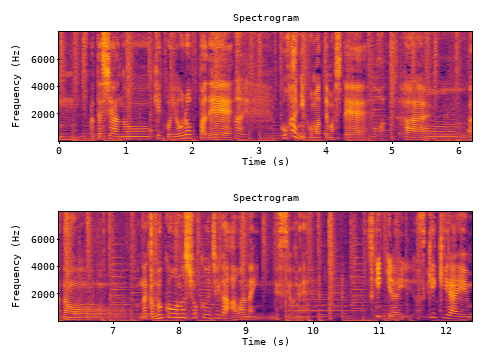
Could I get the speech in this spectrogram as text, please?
うん、私あの結構ヨーロッパで、はい、ご飯に困ってまして、はい、あのなんか向こうの食事が合わないんですよね。好き嫌い。好き嫌い、うん、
